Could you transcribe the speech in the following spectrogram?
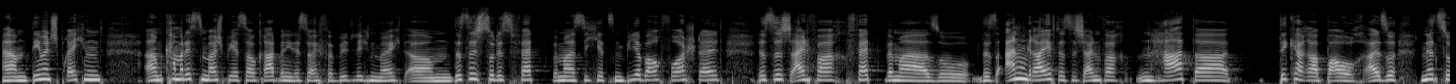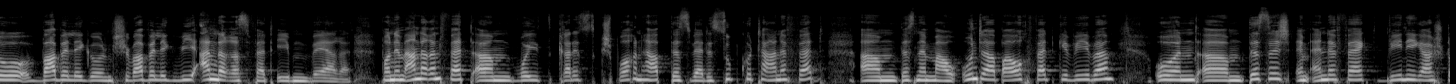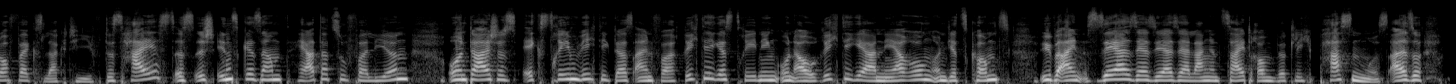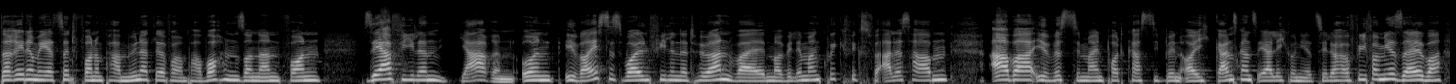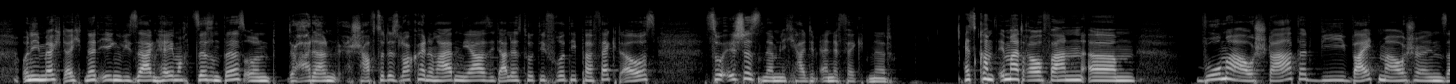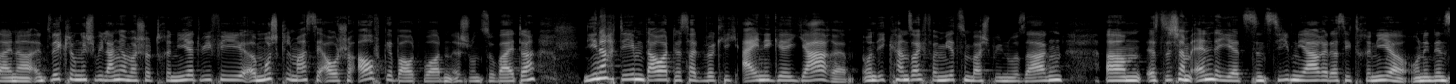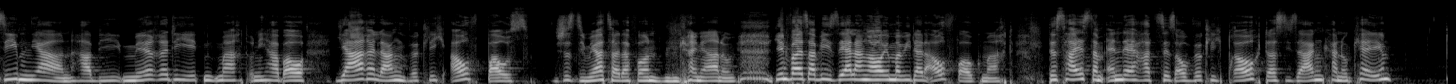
Ähm, dementsprechend ähm, kann man das zum Beispiel jetzt auch gerade, wenn ihr das euch verbildlichen möchtet, ähm, das ist so das Fett, wenn man sich jetzt einen Bierbauch vorstellt, das ist einfach Fett, wenn man so das angreift, das ist einfach ein harter dickerer Bauch, also nicht so wabbelig und schwabbelig wie anderes Fett eben wäre. Von dem anderen Fett, ähm, wo ich gerade gesprochen habe, das wäre das subkutane Fett, ähm, das nennt man auch Unterbauchfettgewebe und ähm, das ist im Endeffekt weniger stoffwechselaktiv. Das heißt, es ist insgesamt härter zu verlieren und da ist es extrem wichtig, dass einfach richtiges Training und auch richtige Ernährung und jetzt kommt's über einen sehr, sehr, sehr, sehr langen Zeitraum wirklich passen muss. Also da reden wir jetzt nicht von ein paar Monaten, von ein paar Wochen, sondern von sehr vielen Jahren. Und ihr weißt, das wollen viele nicht hören, weil man will immer einen Quickfix für alles haben. Aber ihr wisst in meinem Podcast, ich bin euch ganz, ganz ehrlich und ich erzähle euch auch viel von mir selber. Und ich möchte euch nicht irgendwie sagen, hey, macht das und das und ja, dann schaffst du das locker in einem halben Jahr, sieht alles tutti frutti perfekt aus. So ist es nämlich halt im Endeffekt nicht. Es kommt immer drauf an, ähm, wo man auch startet, wie weit man auch schon in seiner Entwicklung ist, wie lange man schon trainiert, wie viel äh, Muskelmasse auch schon aufgebaut worden ist und so weiter. Je nachdem dauert es halt wirklich einige Jahre. Und ich kann es euch von mir zum Beispiel nur sagen, ähm, es ist am Ende jetzt, sind sieben Jahre, dass ich trainiere. Und in den sieben Jahren habe ich mehrere Diäten gemacht und ich habe auch jahrelang wirklich Aufbaus ist das die Mehrzahl davon? Keine Ahnung. Jedenfalls habe ich sehr lange auch immer wieder einen Aufbau gemacht. Das heißt, am Ende hat es auch wirklich braucht, dass sie sagen kann, okay,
